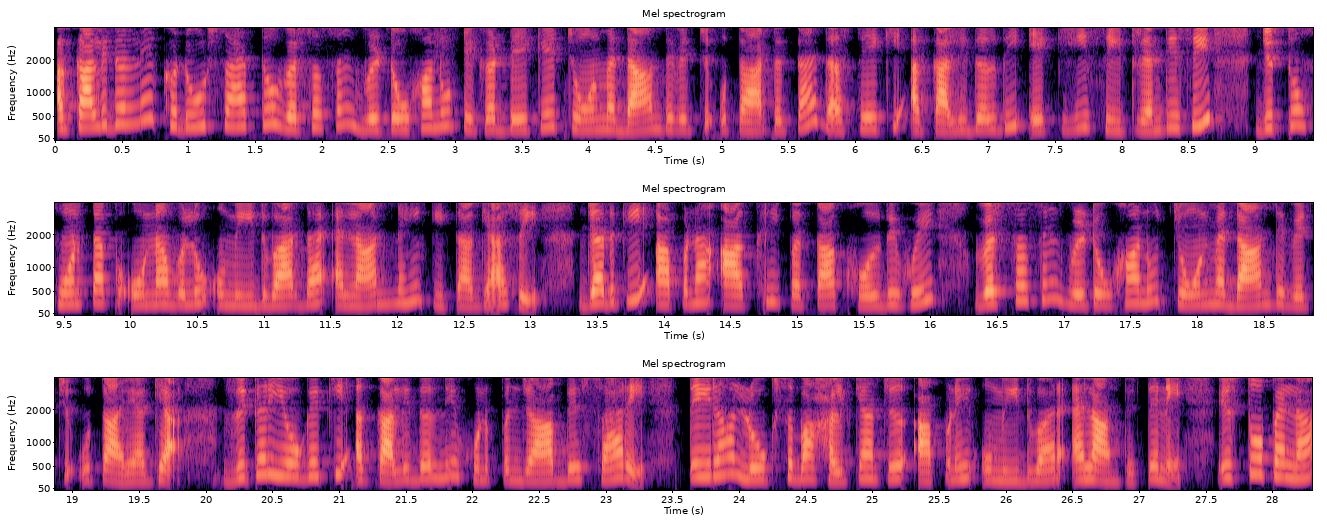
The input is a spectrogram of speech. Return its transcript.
ਅਕਾਲੀ ਦਲ ਨੇ ਖਡੂਰ ਸਾਹਿਬ ਤੋਂ ਵਿਰਸਾ ਸਿੰਘ ਵਲਟੋਹਾ ਨੂੰ ਟਿਕਟ ਦੇ ਕੇ ਚੋਣ ਮੈਦਾਨ ਦੇ ਵਿੱਚ ਉਤਾਰ ਦਿੱਤਾ ਹੈ। ਦੱਸਦੇ ਕਿ ਅਕਾਲੀ ਦਲ ਦੀ ਇੱਕ ਹੀ ਸੀਟ ਰਹਿੰਦੀ ਸੀ, ਜਿੱਥੋਂ ਹੁਣ ਤੱਕ ਉਹਨਾਂ ਵੱਲੋਂ ਉਮੀਦਵਾਰ ਦਾ ਐਲਾਨ ਨਹੀਂ ਕੀਤਾ ਗਿਆ ਸੀ। ਜਦਕਿ ਆਪਣਾ ਆਖਰੀ ਪਤਾ ਖੋਲਦੇ ਹੋਏ ਵਿਰਸਾ ਸਿੰਘ ਵਲਟੋਹਾ ਨੂੰ ਚੋਣ ਮੈਦਾਨ ਦੇ ਵਿੱਚ ਉਤਾਰਿਆ ਗਿਆ। ਜ਼ਿਕਰਯੋਗ ਹੈ ਕਿ ਅਕਾਲੀ ਦਲ ਨੇ ਹੁਣ ਪੰਜਾਬ ਦੇ ਸਾਰੇ 13 ਲੋਕ ਸਭਾ ਹਲਕਿਆਂ 'ਚ ਆਪਣੇ ਉਮੀਦਵਾਰ ਐਲਾਨ ਦਿੱਤੇ ਨੇ। ਇਸ ਤੋਂ ਪਹਿਲਾਂ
